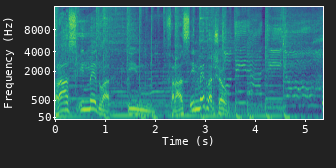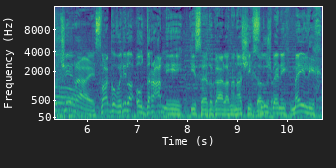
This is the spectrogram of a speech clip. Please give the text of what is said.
Fras in medvard in Fras in medvard šel. Včeraj sva govorila o drami, ki se je dogajala na naših Dobro. službenih mailih.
